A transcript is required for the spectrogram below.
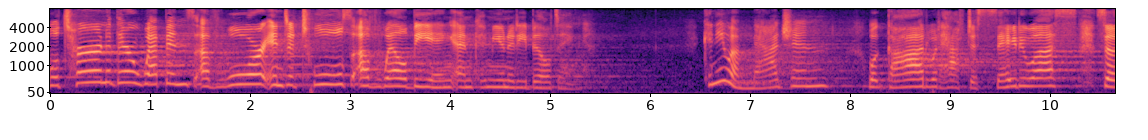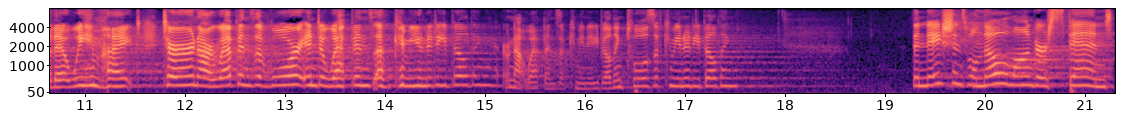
will turn their weapons of war into tools of well being and community building. Can you imagine what God would have to say to us so that we might turn our weapons of war into weapons of community building? Or not weapons of community building, tools of community building? The nations will no longer spend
